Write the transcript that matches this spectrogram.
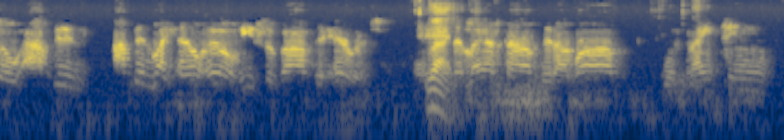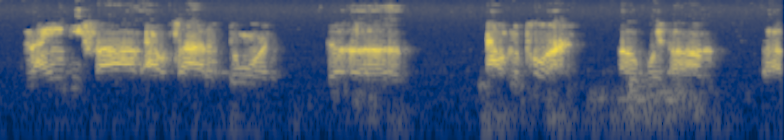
so I've been I've been like LL. He survived the eras. And Right. The last time that I rhymed was 1995 outside of doing the uh, out in the park uh, with um, uh,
